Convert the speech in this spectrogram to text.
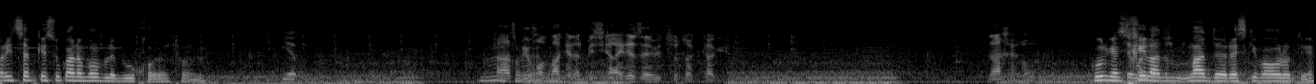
პრინციპის უკანა პრობლემები უხოვენ თორემ იაპ თაც მიხვალ მაგედან მისი აიღეზებით ცოტა გაგიშვა ნახე ხო. გურგენ თხილად მად რესკი პავროტია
